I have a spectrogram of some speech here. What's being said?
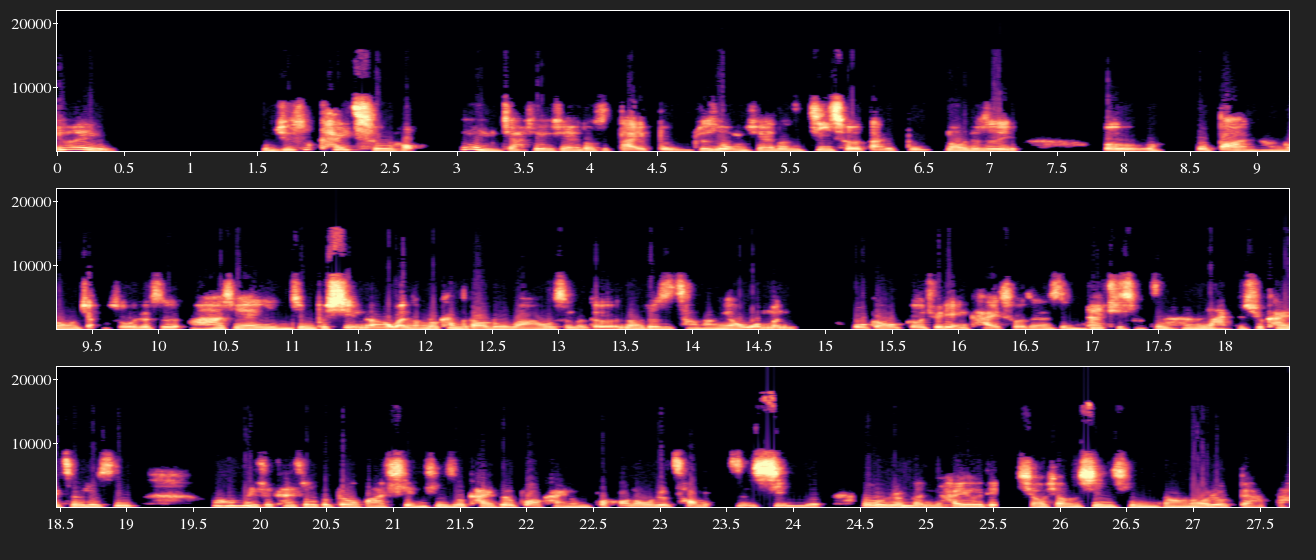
因为我们就说开车哈，因为我们家其实现在都是代步，就是我们现在都是机车代步，然后就是呃，我爸很常跟我讲说，就是啊，他现在眼睛不行了，晚上都看不到路啊或什么的，然后就是常常要我们。我跟我哥去练开车，真的是，但其实我真的很懒得去开车，就是，然后我每次开车都被我爸嫌弃，说开车不知道开那么不好，然后我就超没自信的。然后我原本还有点小小的信心，你知道，然后就被他打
